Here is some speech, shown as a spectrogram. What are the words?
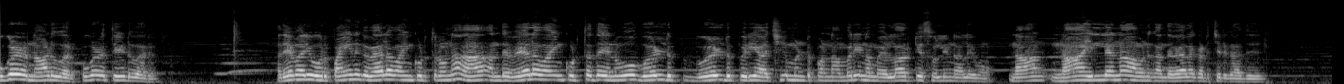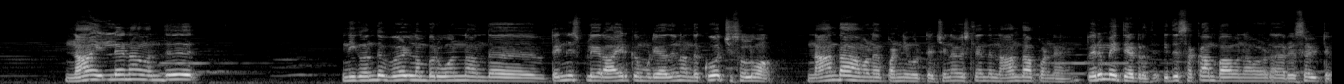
புகழை நாடுவார். புகழை தேடுவார். அதே மாதிரி ஒரு பையனுக்கு வேலை வாங்கி கொடுத்துறோம்னா அந்த வேலை வாங்கி கொடுத்ததை என்னவோ வேர்ல்டு வேர்ல்டு பெரிய அச்சீவ்மெண்ட் பண்ண மாதிரி நம்ம எல்லார்ட்டையும் சொல்லி நலைவோம் நான் நான் இல்லைன்னா அவனுக்கு அந்த வேலை கிடச்சிருக்காது. நான் இல்லைன்னா வந்து இன்னைக்கு வந்து வேர்ல்டு நம்பர் ஒன் அந்த டென்னிஸ் பிளேயர் ஆயிருக்க முடியாதுன்னு அந்த கோச் சொல்லுவான். நான் தான் அவனை பண்ணி விட்டேன். சின்ன வயசுலேருந்து நான் தான் பண்ணேன். பெருமை தேடுறது. இது சக்காம் பாவனாவோட ரிசல்ட்டு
